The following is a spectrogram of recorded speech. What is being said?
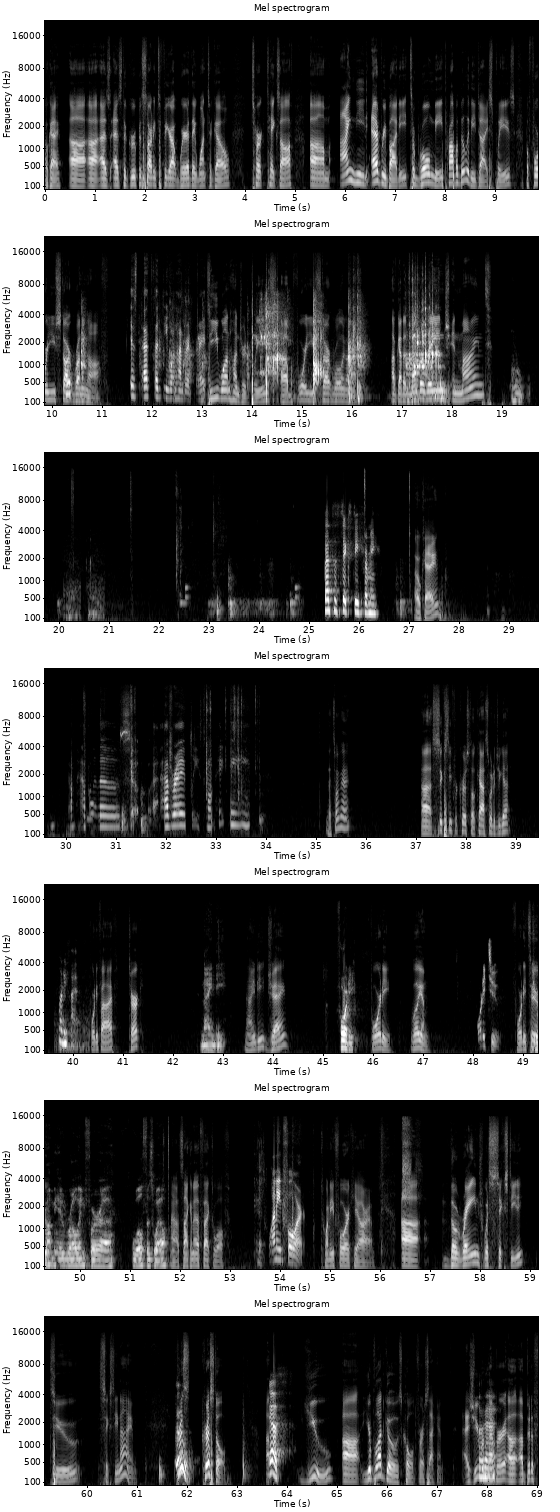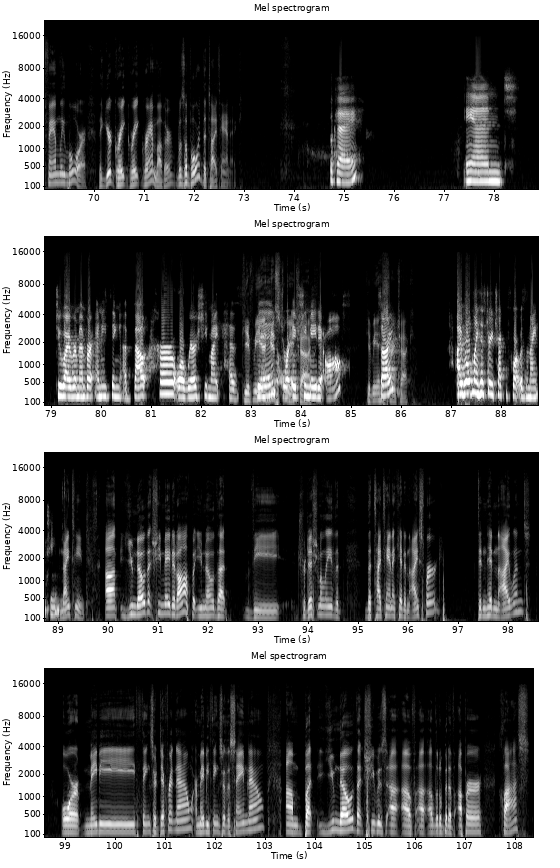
Okay, uh, uh, as as the group is starting to figure out where they want to go, Turk takes off. Um, I need everybody to roll me probability dice, please, before you start running off. is that's the D100, right? D100, please, uh, before you start rolling off. I've got a number range in mind. That's a 60 for me. Okay. Don't have one of those. So, Avray, please don't hate me. That's okay. Uh, 60 for Crystal. Cass, what did you get? 45. 45. Turk? 90. 90. Jay? 40. 40. William? 42. 42. Do you want me rolling for uh, Wolf as well? No, it's not going to affect Wolf. 24. 24, Kiara. Uh, the range was 60 to 69. Chris- Crystal. uh, Yes. You, uh, your blood goes cold for a second as you Okay. remember, a, a bit of family lore that your great great grandmother was aboard the Titanic. Okay. And do I remember anything about her or where she might have Give me a been or history if she made it off? Give me a Sorry? history check. I rolled my history check before it was a 19. 19. Uh, you know that she made it off, but you know that the traditionally the the Titanic hit an iceberg, didn't hit an island, or maybe things are different now, or maybe things are the same now. Um, but you know that she was uh, of a, a little bit of upper class,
